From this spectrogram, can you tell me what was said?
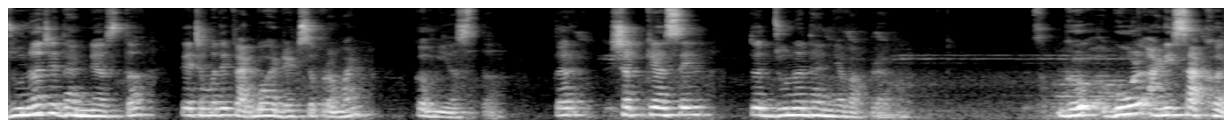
जुनं जे धान्य असतं त्याच्यामध्ये कार्बोहायड्रेटचं प्रमाण कमी असतं. तर शक्य असेल तर जुनं धान्य वापरावं. घ गूळ आणि साखर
